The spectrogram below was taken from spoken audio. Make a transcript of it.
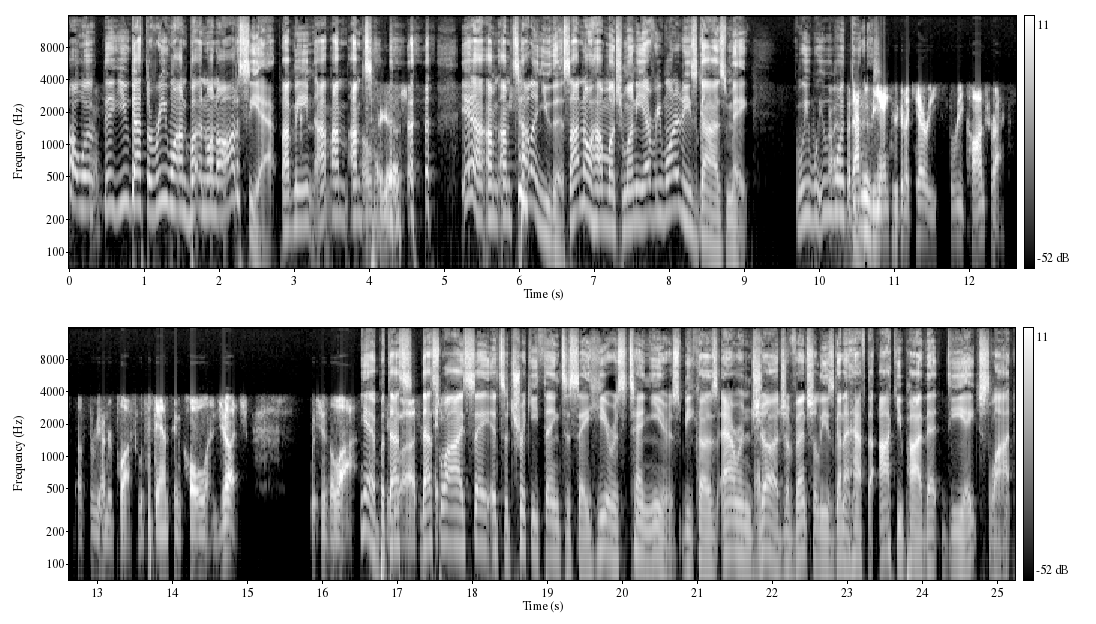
Oh well, yeah. you got the rewind button on the Audacy app. I mean, I'm I'm, I'm oh my gosh. yeah, I'm I'm telling you this. I know how much money every one of these guys make. We we, we right. want, but that means the Yankees are going to carry three contracts of 300 plus with Stanton, Cole, and Judge which is a lot. Yeah, but to, that's uh, that's why I say it's a tricky thing to say here is 10 years because Aaron Judge eventually is going to have to occupy that DH slot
